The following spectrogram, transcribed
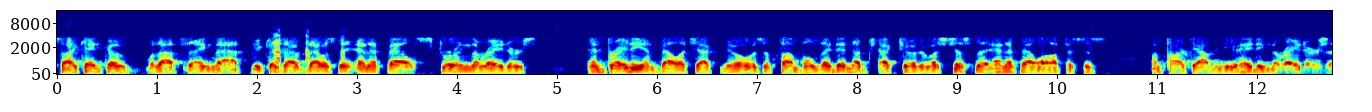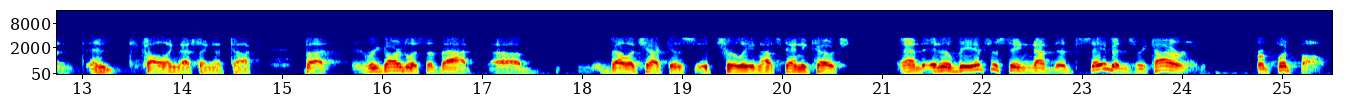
so I can't go without saying that because that, that was the NFL screwing the Raiders. And Brady and Belichick knew it was a fumble. They didn't object to it. It was just the NFL offices on Park Avenue hating the Raiders and, and calling that thing a tuck. But regardless of that, uh, Belichick is, is truly an outstanding coach. And it'll be interesting now that Saban's retiring from football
